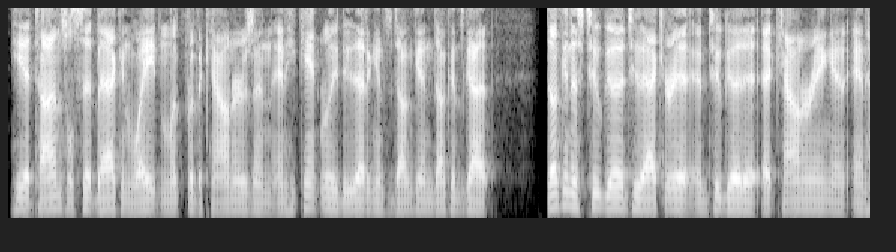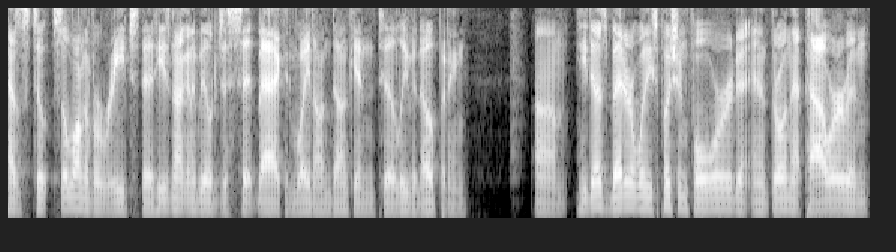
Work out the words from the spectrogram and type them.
he at times will sit back and wait and look for the counters, and, and he can't really do that against Duncan. Duncan's got Duncan is too good, too accurate, and too good at, at countering, and, and has so, so long of a reach that he's not going to be able to just sit back and wait on Duncan to leave an opening. Um, he does better when he's pushing forward and throwing that power, and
